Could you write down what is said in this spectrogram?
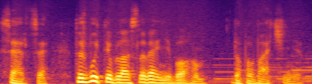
серце. Тож будьте благословені Богом. До побачення.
